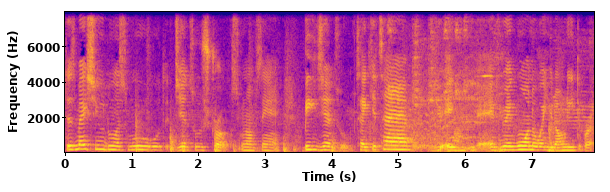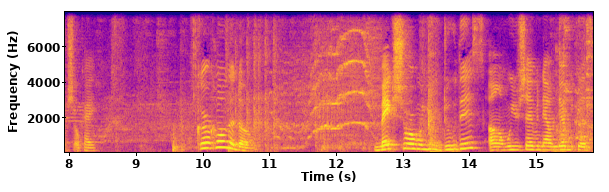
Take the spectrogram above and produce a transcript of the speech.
Just make sure you doing smooth, gentle strokes. You know what I'm saying? Be gentle. Take your time. You, if, you, if you ain't going nowhere, you don't need to brush, okay? Girl, close the door. Make sure when you do this, um, when you're shaving down there, because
